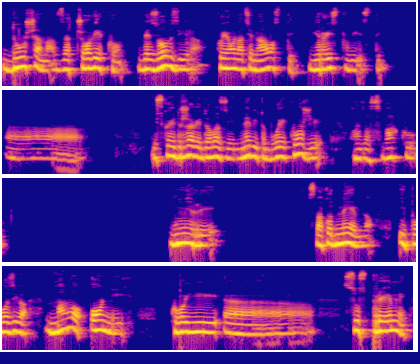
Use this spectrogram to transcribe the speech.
dušama, za čovjekom, bez obzira koje je on nacionalnosti, vjeroispovijesti, iz koje države dolazi, nebitno boje kože, on za svakog umire svakodnevno i poziva malo onih koji e, su spremni,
